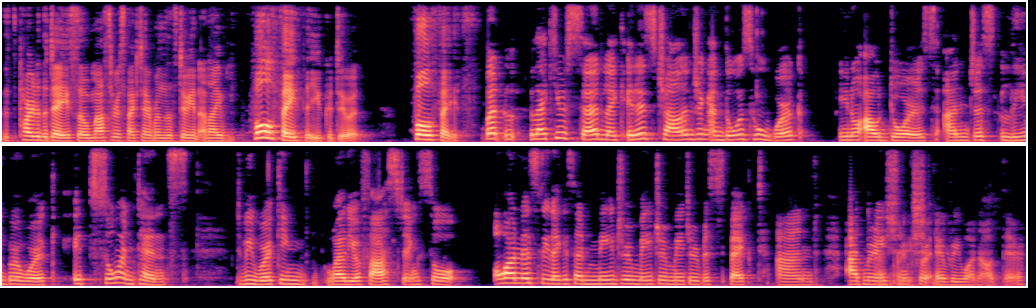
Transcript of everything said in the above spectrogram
it's part of the day. So massive respect to everyone that's doing it, and I have full faith that you could do it. Full faith. But like you said, like it is challenging, and those who work, you know, outdoors and just labor work, it's so intense to be working while you're fasting. So honestly, like I said, major, major, major respect and admiration, for everyone out there.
